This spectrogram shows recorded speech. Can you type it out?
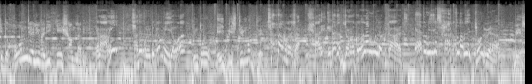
কিন্তু হোম ডেলিভারি কে সামলাবে? কেন আমি? সাথে বলটুকেও নিয়ে যাব? কিন্তু এই বৃষ্টির মধ্যে? ছাতা ভরসা আর এটা তো জনকল্যাণমূলক কাজ। এত নিজের স্বার্থ ভাবলে চলবে না। বেশ।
